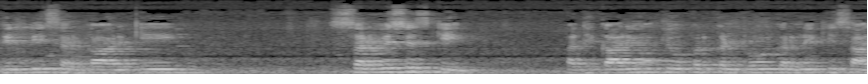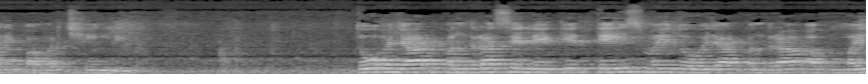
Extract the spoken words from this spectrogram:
दिल्ली सरकार की सर्विसेज़ की, अधिकारियों के ऊपर कंट्रोल करने की सारी पावर छीन ली। 2015 से लेके 23 मई 2015 अब मई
